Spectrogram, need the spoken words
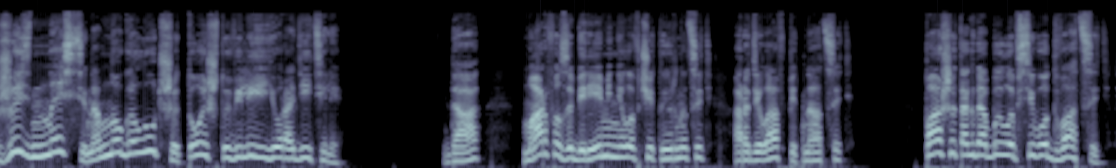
Жизнь Несси намного лучше той, что вели ее родители. Да, Марфа забеременела в 14, а родила в 15. Паше тогда было всего 20.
